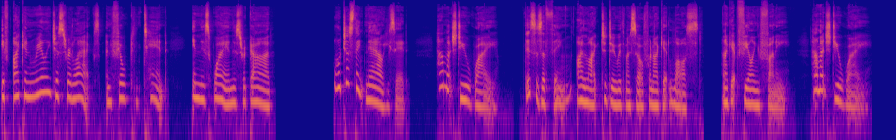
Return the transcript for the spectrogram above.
if I can really just relax and feel content in this way, in this regard. Well, just think now, he said. How much do you weigh? This is a thing I like to do with myself when I get lost and I get feeling funny. How much do you weigh?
